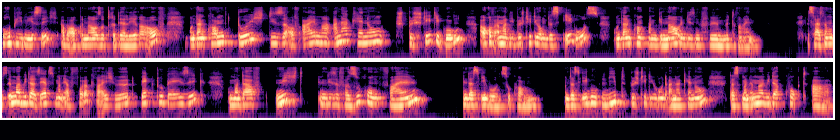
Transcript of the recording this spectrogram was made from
Gruppi-mäßig, aber auch genauso tritt der Lehrer auf. Und dann kommt durch diese auf einmal Anerkennung, Bestätigung, auch auf einmal die Bestätigung des Egos und dann kommt man genau in diesen Film mit rein. Das heißt, man muss immer wieder, selbst wenn man erfolgreich wird, back to basic und man darf nicht in diese Versuchung fallen, in das Ego zu kommen. Und das Ego liebt Bestätigung und Anerkennung, dass man immer wieder guckt, ah,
